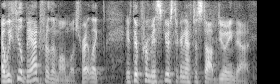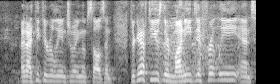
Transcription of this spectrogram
And we feel bad for them almost, right? Like, if they're promiscuous, they're going to have to stop doing that. And I think they're really enjoying themselves, and they're going to have to use their money differently, and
